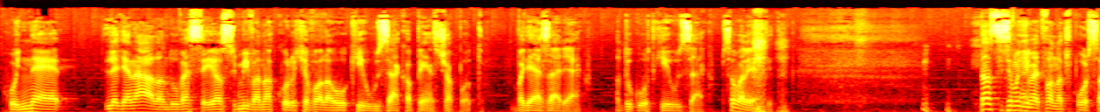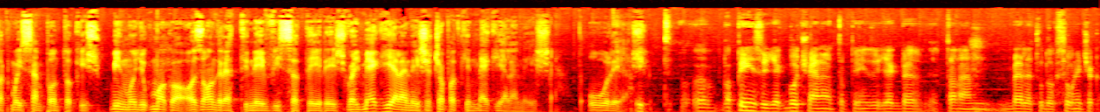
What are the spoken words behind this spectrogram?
hogy ne legyen állandó veszély az, hogy mi van akkor, hogyha valahol kihúzzák a pénzcsapot. Vagy elzárják. A dugót kihúzzák. Szóval értitek. De azt hiszem, hogy nyilván vannak sportszakmai szempontok is, mint mondjuk maga az Andretti név visszatérés, vagy megjelenése, csapatként megjelenése. Óriás. Itt a pénzügyek, bocsánat, a pénzügyekbe talán bele tudok szólni, csak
